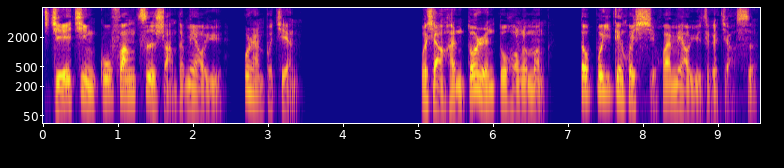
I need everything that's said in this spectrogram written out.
洁净孤芳自赏的妙玉，忽然不见了。我想很多人读《红楼梦》都不一定会喜欢妙玉这个角色，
